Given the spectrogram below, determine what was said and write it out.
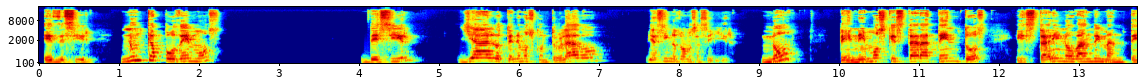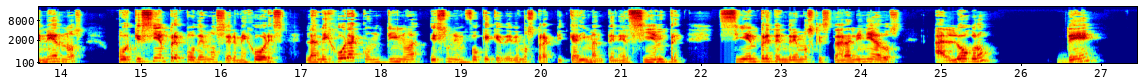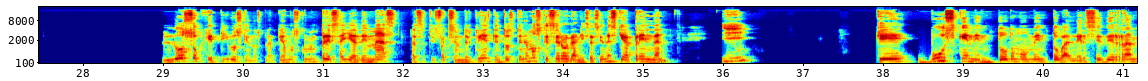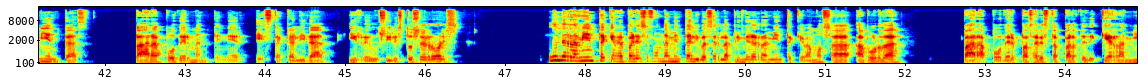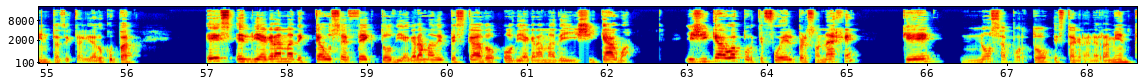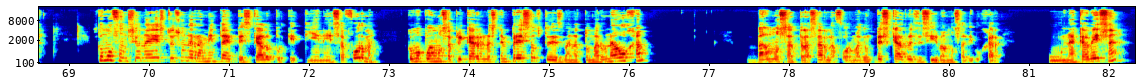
Es decir, nunca podemos decir, ya lo tenemos controlado y así nos vamos a seguir. No, tenemos que estar atentos estar innovando y mantenernos porque siempre podemos ser mejores. La mejora continua es un enfoque que debemos practicar y mantener siempre. Siempre tendremos que estar alineados al logro de los objetivos que nos planteamos como empresa y además la satisfacción del cliente. Entonces tenemos que ser organizaciones que aprendan y que busquen en todo momento valerse de herramientas para poder mantener esta calidad y reducir estos errores. Una herramienta que me parece fundamental y va a ser la primera herramienta que vamos a abordar para poder pasar esta parte de qué herramientas de calidad ocupar es el diagrama de causa-efecto, diagrama de pescado o diagrama de Ishikawa. Ishikawa porque fue el personaje que nos aportó esta gran herramienta. ¿Cómo funciona esto? Es una herramienta de pescado porque tiene esa forma. ¿Cómo podemos aplicarla en nuestra empresa? Ustedes van a tomar una hoja, vamos a trazar la forma de un pescado, es decir, vamos a dibujar una cabeza,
